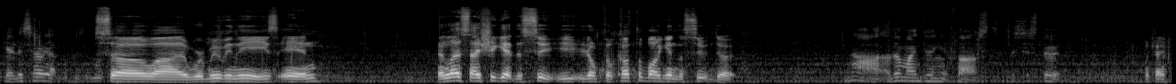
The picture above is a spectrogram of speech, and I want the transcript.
Okay, let's hurry up. So uh, we're moving these in. Unless I should get the suit. You, you don't feel comfortable? getting the suit and do it. No, I don't mind doing it fast. Let's just do it. Okay.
